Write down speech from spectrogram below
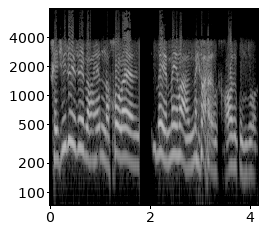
黑旗队这帮人呢，后来没没嘛没嘛好的工作。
